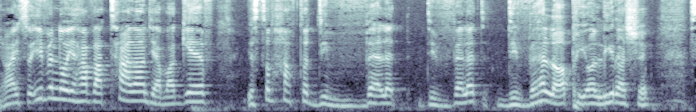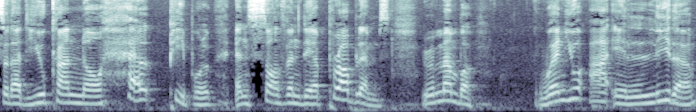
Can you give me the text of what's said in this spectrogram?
right? So even though you have that talent, you have a gift, you still have to develop develop develop your leadership so that you can now help people in solving their problems. Remember when you are a leader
